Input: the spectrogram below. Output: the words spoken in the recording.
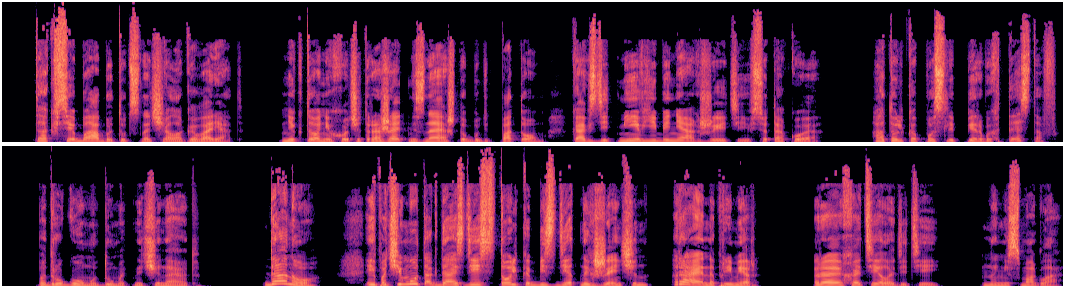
— «так все бабы тут сначала говорят. Никто не хочет рожать, не зная, что будет потом, как с детьми в ебенях жить и все такое. А только после первых тестов по-другому думать начинают. «Да ну! И почему тогда здесь столько бездетных женщин? Рая, например?» Рая хотела детей, но не смогла.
